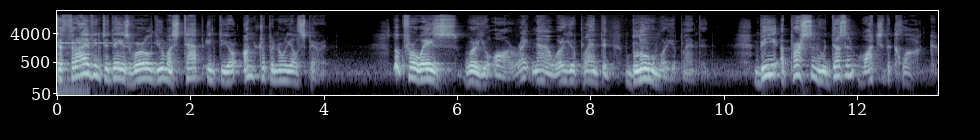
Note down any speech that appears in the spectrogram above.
To thrive in today's world, you must tap into your entrepreneurial spirit. Look for ways where you are right now, where you're planted, bloom where you're planted. Be a person who doesn't watch the clock.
